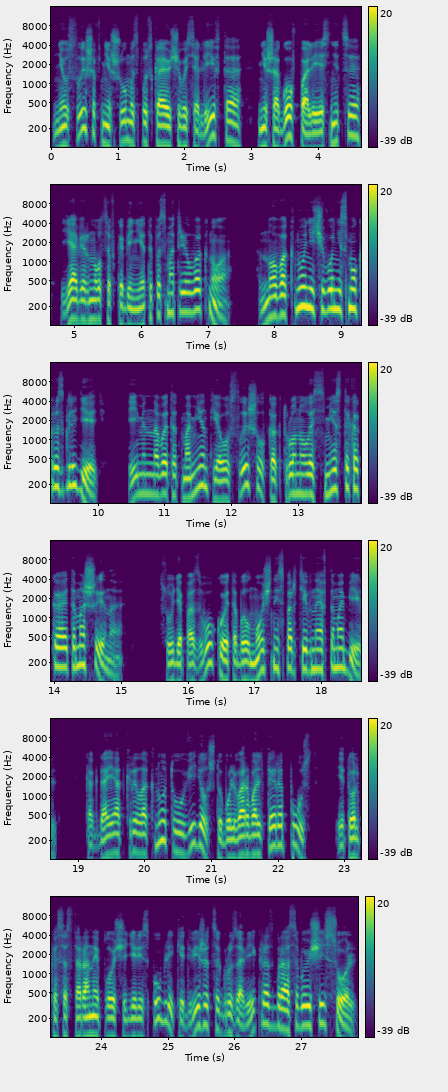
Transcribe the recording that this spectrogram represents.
Не услышав ни шума спускающегося лифта, ни шагов по лестнице, я вернулся в кабинет и посмотрел в окно. Но в окно ничего не смог разглядеть. Именно в этот момент я услышал, как тронулась с места какая-то машина. Судя по звуку, это был мощный спортивный автомобиль. Когда я открыл окно, то увидел, что бульвар Вольтера пуст, и только со стороны площади Республики движется грузовик, разбрасывающий соль.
